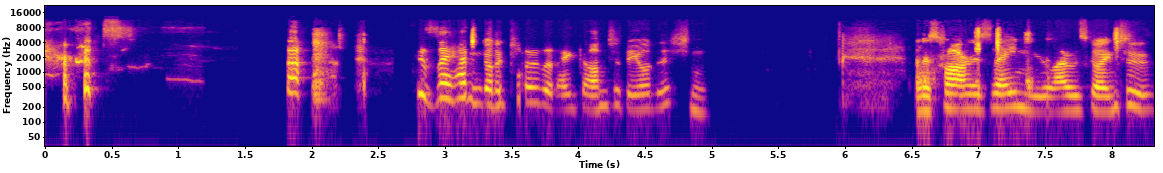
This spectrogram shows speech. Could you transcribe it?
parents because they hadn't got a clue that I'd gone to the audition. And as far as they knew, I was going to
